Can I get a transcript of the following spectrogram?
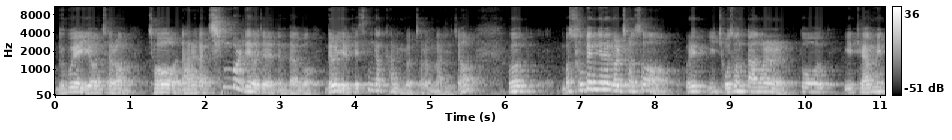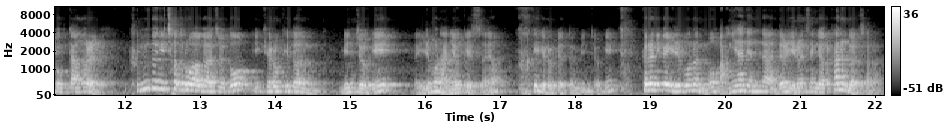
누구의 예언처럼 저 나라가 침몰되어져야 된다고 늘 이렇게 생각하는 것처럼 말이죠. 어, 뭐 수백 년에 걸쳐서 우리 이 조선 땅을 또 이 대한민국 땅을 근근히 쳐들어와 가지고 이 괴롭히던 민족이 일본 아니었겠어요? 크게 괴롭혔던 민족이. 그러니까 일본은 뭐 망해야 된다. 늘 이런 생각을 하는 것처럼.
